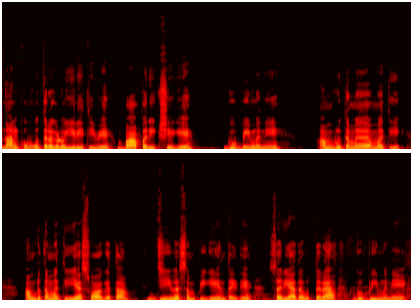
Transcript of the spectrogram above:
ನಾಲ್ಕು ಉತ್ತರಗಳು ಈ ರೀತಿ ಇವೆ. ಬಾ ಪರೀಕ್ಷೆಗೆ, ಗುಬ್ಬಿ ಮನೆ, ಅಮೃತ ಮತಿ ಅಮೃತಮತಿಯ ಸ್ವಾಗತ, ಜೀವ ಸಂಪಿಗೆ ಅಂತ ಇದೆ. ಸರಿಯಾದ ಉತ್ತರ, ಗುಬ್ಬಿ ಮನೆ.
